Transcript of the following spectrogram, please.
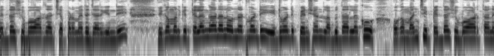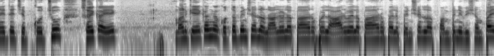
పెద్ద శుభవార్త చెప్పడం అయితే జరిగింది. ఇక మనకి తెలంగాణలో ఉన్నటువంటి ఇటువంటి పెన్షన్ లబ్ధిదారులకు ఒక మంచి పెద్ద శుభవార్త అని అయితే చెప్పుకోవచ్చు. సో ఇక ఏ మనకి ఏకంగా కొత్త పెన్షన్లు నాలుగు వేల పదహారు రూపాయలు ఆరు వేల పదహారు రూపాయల పెన్షన్ల పంపిణీ విషయంపై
